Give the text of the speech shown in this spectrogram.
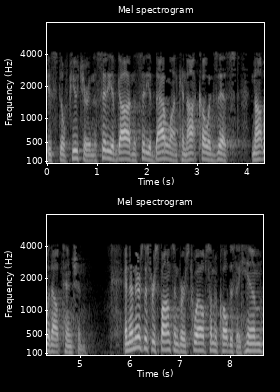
is still future, and the city of God and the city of Babylon cannot coexist, not without tension. And then there's this response in verse 12. Some have called this a hymn.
